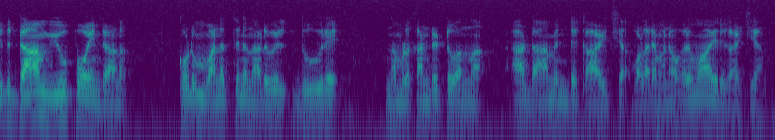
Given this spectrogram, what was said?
ഇത് ഡാം വ്യൂ ആണ്. കൊടും വനത്തിന് നടുവിൽ ദൂരെ നമ്മൾ കണ്ടിട്ട് വന്ന ആ ഡാമിന്റെ കാഴ്ച വളരെ മനോഹരമായൊരു കാഴ്ചയാണ്.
